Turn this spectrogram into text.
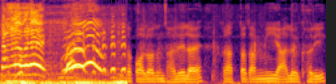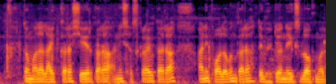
चांगला वळे कॉल वाजून झालेला आहे. तर आत्ताच आम्ही आलो आहे घरी. तर मला लाईक करा शेअर करा आणि सबस्क्राईब करा आणि फॉलो पण करा. ते भेटूया नेक्स्ट ब्लॉगमध्ये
